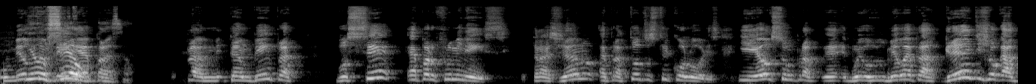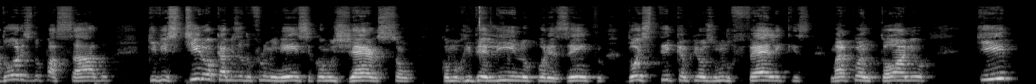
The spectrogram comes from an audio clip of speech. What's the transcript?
O meu e também o seu? é para também para você é para o Fluminense. Trajano é para todos os tricolores. E eu sou pra, é, o meu é para grandes jogadores do passado que vestiram a camisa do Fluminense, como Gerson, como Rivelino, por exemplo, dois tricampeões do mundo, Félix, Marco Antônio, que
